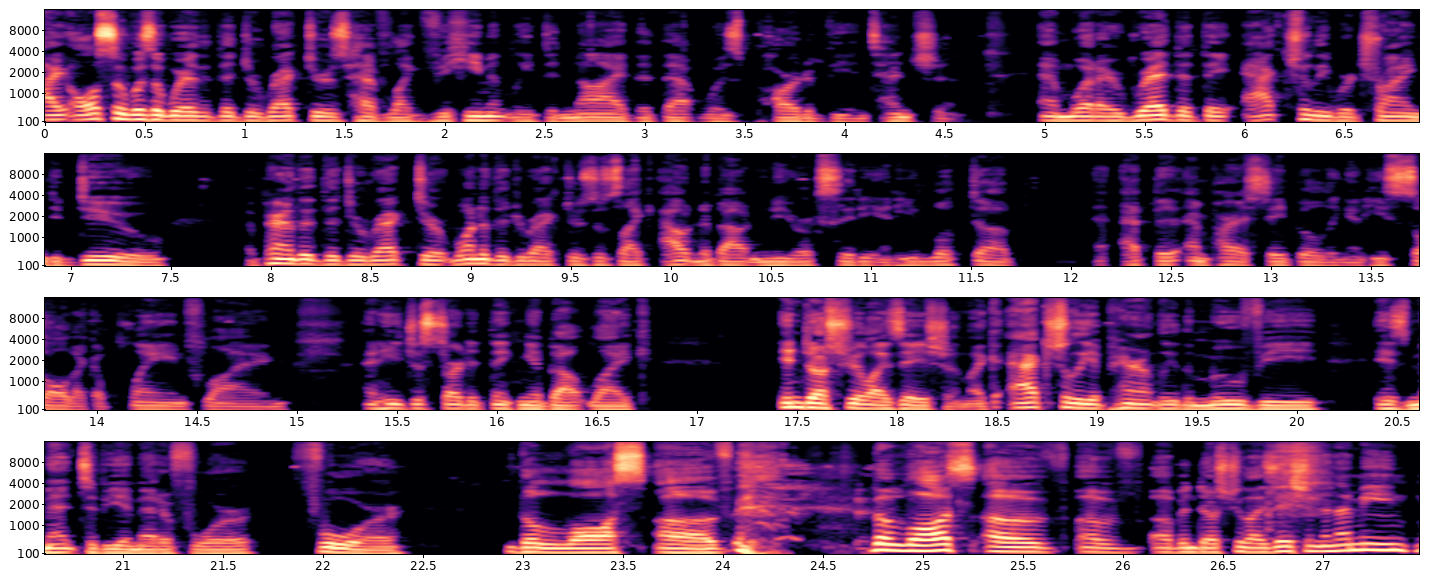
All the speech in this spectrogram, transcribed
I also was aware that the directors have like vehemently denied that that was part of the intention. And what I read that they actually were trying to do, apparently the director, one of the directors was like out and about in New York City and he looked up at the Empire State Building and he saw like a plane flying and he just started thinking about like industrialization. Like actually apparently the movie is meant to be a metaphor for the loss of the loss of of of industrialization. And I mean,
